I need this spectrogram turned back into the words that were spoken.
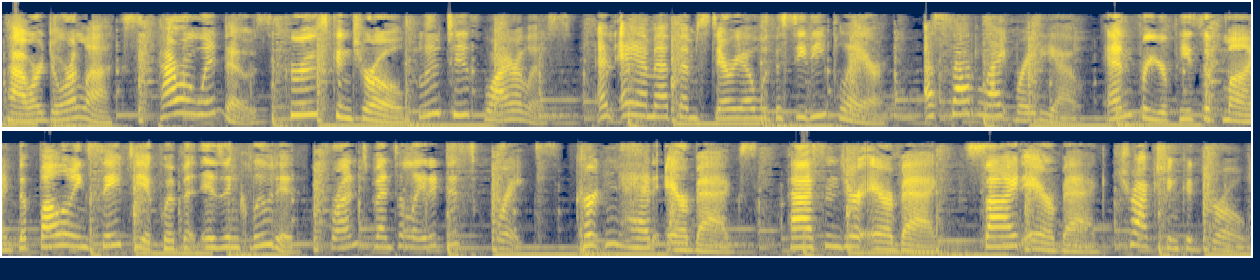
power door locks, power windows, cruise control, Bluetooth wireless, an AM FM stereo with a CD player, a satellite radio. And for your peace of mind, the following safety equipment is included. Front ventilated disc brakes, curtain head airbags, passenger airbag, side airbag, traction control,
